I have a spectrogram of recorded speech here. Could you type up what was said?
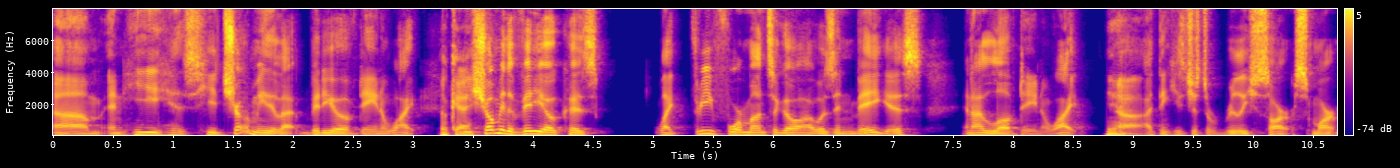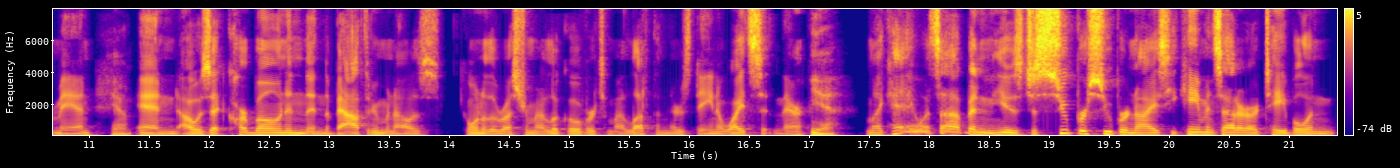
Um, and he has, he'd showed me that video of Dana White. And Okay. He showed me the video because like three, four months ago, I was in Vegas and I love Dana White. Yeah. Uh, I think he's just a really sar- smart man. Yeah. And I was at Carbone in, in the bathroom and I was going to the restroom. I look over to my left and there's Dana White sitting there. Yeah. I'm like, hey, what's up? And he was just super, super nice. He came and sat at our table and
